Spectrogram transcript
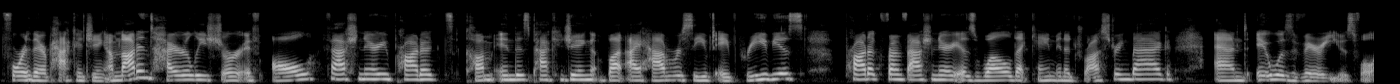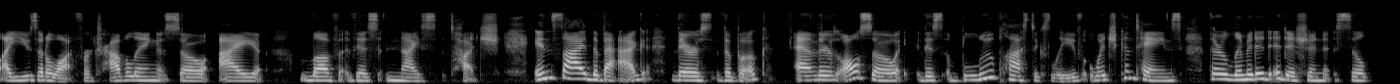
for their packaging. I'm not entirely sure if all fashionary products come in this packaging, but I have received a previous product from Fashionary as well that came in a drawstring bag and it was very useful. I use it a lot for traveling, so I love this nice touch. Inside the bag, there's the book and there's also this blue plastic sleeve, which contains their limited edition silk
